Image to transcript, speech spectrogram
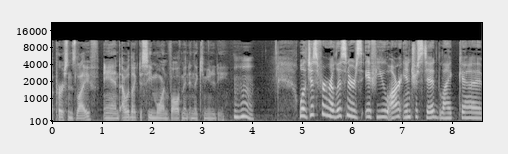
a person's life and i would like to see more involvement in the community Well, just for our listeners, if you are interested, like uh,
